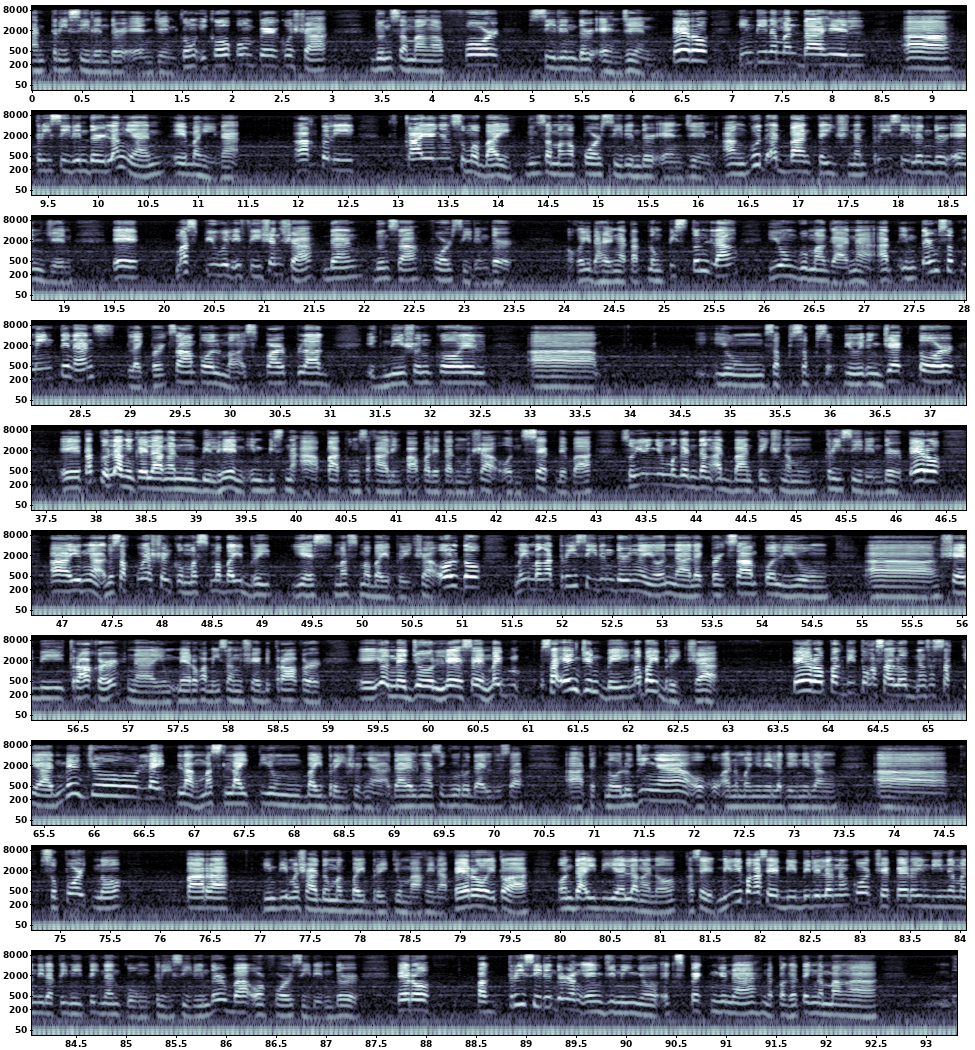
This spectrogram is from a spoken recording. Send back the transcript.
ang 3-cylinder engine. Kung i-compare ko siya dun sa mga 4-cylinder engine. Pero hindi naman dahil uh, 3-cylinder lang yan, eh mahina. Actually, kaya niyan sumabay dun sa mga 4-cylinder engine. Ang good advantage ng 3-cylinder engine, eh mas fuel efficient siya than dun sa 4-cylinder. Okay, dahil nga tatlong piston lang yung gumagana. At in terms of maintenance, like for example, mga spark plug, ignition coil, uh, yung sa, sa, sa fuel injector, eh tatlo lang yung kailangan mong bilhin imbis na apat kung sakaling papalitan mo siya on set, 'di ba? So yun yung magandang advantage ng 3 cylinder. Pero uh, yun nga, do sa question kung mas mabibrate, yes, mas mabibrate siya. Although may mga 3 cylinder ngayon na like for example yung uh, Chevy Tracker na yung meron kami isang Chevy Tracker eh yun medyo lessen may sa engine bay mabibrate siya pero pag dito ka sa loob ng sasakyan, medyo light lang, mas light yung vibration niya dahil nga siguro dahil do sa uh, technology niya o kung ano man yung nilagay nilang uh, support no para hindi masyadong mag-vibrate yung makina. Pero ito ah, on the idea lang ano, kasi may iba kasi bibili lang ng kotse pero hindi naman nila tinitingnan kung 3 cylinder ba or 4 cylinder. Pero pag 3 cylinder ang engine niyo, expect niyo na na pagdating ng mga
